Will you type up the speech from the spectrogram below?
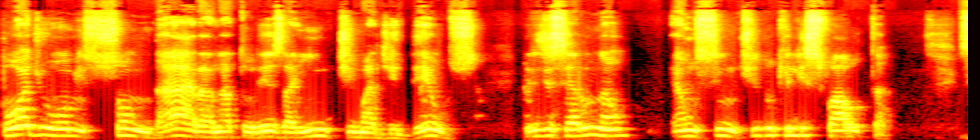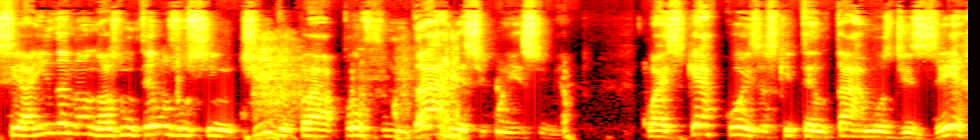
pode o homem sondar a natureza íntima de Deus? Eles disseram não, é um sentido que lhes falta. Se ainda não, nós não temos um sentido para aprofundar nesse conhecimento, quaisquer coisas que tentarmos dizer,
